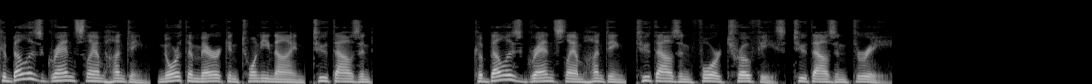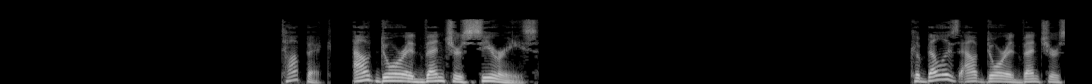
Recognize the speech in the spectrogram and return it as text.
Cabela's Grand Slam Hunting, North American 29 2000 Cabela's Grand Slam Hunting, 2004 Trophies 2003. Topic: Outdoor Adventures Series. Cabela's Outdoor Adventures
